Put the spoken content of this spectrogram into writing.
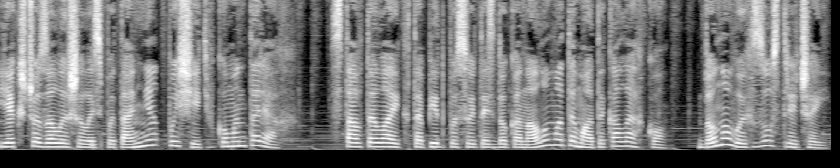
Якщо залишились питання, пишіть в коментарях. Ставте лайк та підписуйтесь до каналу Математика Легко. До нових зустрічей!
